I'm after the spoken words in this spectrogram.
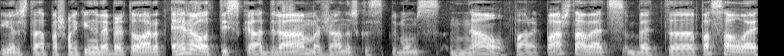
ierastā pašmaikina repertuāra. Erotiskā drāma žanrs, kas pie mums nav pārāk pārstāvēts, bet uh, pasaulē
